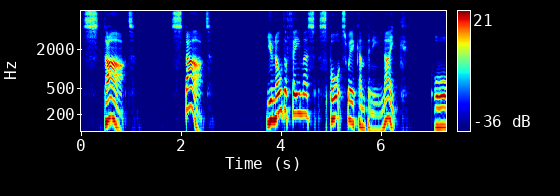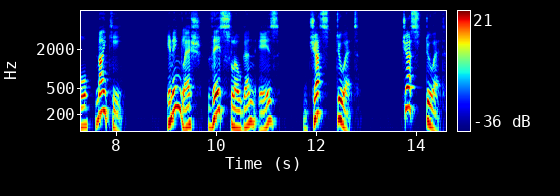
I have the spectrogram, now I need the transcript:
start. Start. You know the famous sportswear company Nike or Nike. In English, this slogan is Just Do It. Just Do It.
